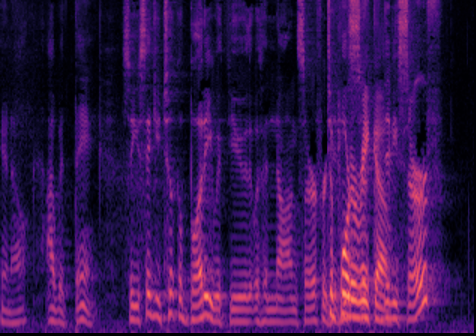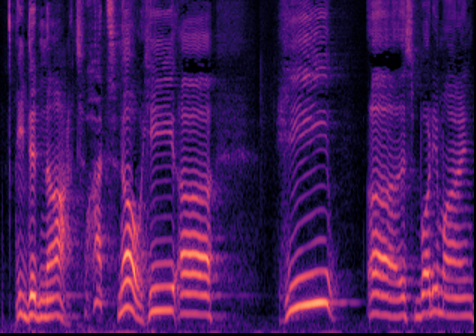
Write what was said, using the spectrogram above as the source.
You know, I would think. So you said you took a buddy with you that was a non-surfer To Did Puerto sur- Rico. Did he surf? He did not. What? No, he uh, he uh, this buddy of mine,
